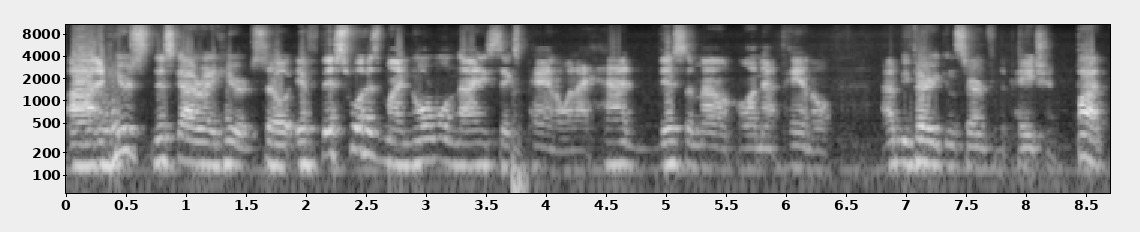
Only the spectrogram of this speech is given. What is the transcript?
Uh, and here's this guy right here. So if this was my normal 96 panel and I had this amount on that panel, I'd be very concerned for the patient. But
